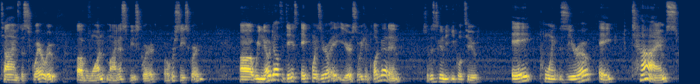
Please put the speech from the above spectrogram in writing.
times the square root of 1 minus v squared over c squared. Uh, we know delta t is 8.08 years, so we can plug that in. So this is going to be equal to 8.08 times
